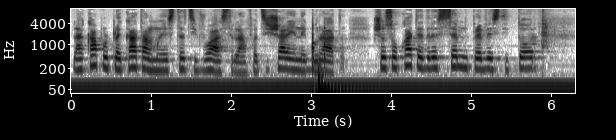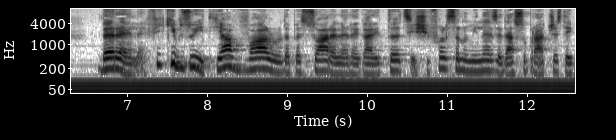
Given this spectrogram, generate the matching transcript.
la capul plecat al măiestății voastre, la înfățișarea negurată și o socoate drept semn prevestitor de rele. Fi chipzuit, ia valul de pe soarele regalității și fă să lumineze deasupra acestei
